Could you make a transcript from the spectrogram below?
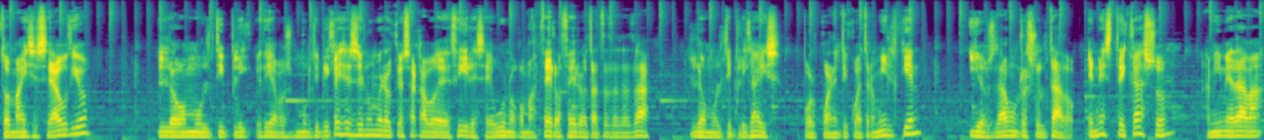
tomáis ese audio, lo digamos, multiplicáis ese número que os acabo de decir, ese 1,00 ta, ta, ta, ta, lo multiplicáis por 44.100 y os da un resultado. En este caso, a mí me daba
